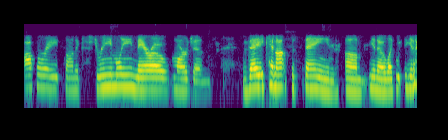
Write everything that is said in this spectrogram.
operates on extremely narrow margins. They cannot sustain, um, you know, like we, you know,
